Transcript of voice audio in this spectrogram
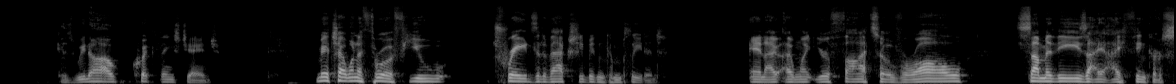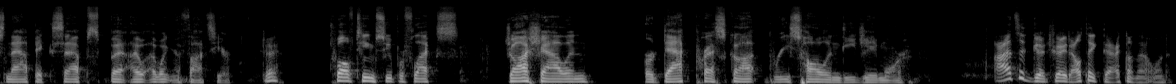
because we know how quick things change. Mitch, I want to throw a few trades that have actually been completed. And I, I want your thoughts overall. Some of these I, I think are snap accepts, but I, I want your thoughts here. Okay. 12 team super flex. Josh Allen or Dak Prescott, Breece Hall, and DJ Moore? Ah, that's a good trade. I'll take Dak on that one.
